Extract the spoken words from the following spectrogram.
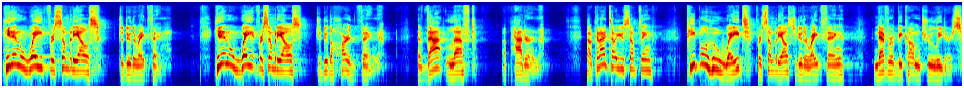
He didn't wait for somebody else to do the right thing. He didn't wait for somebody else to do the hard thing. And that left a pattern. Now, can I tell you something? People who wait for somebody else to do the right thing never become true leaders.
